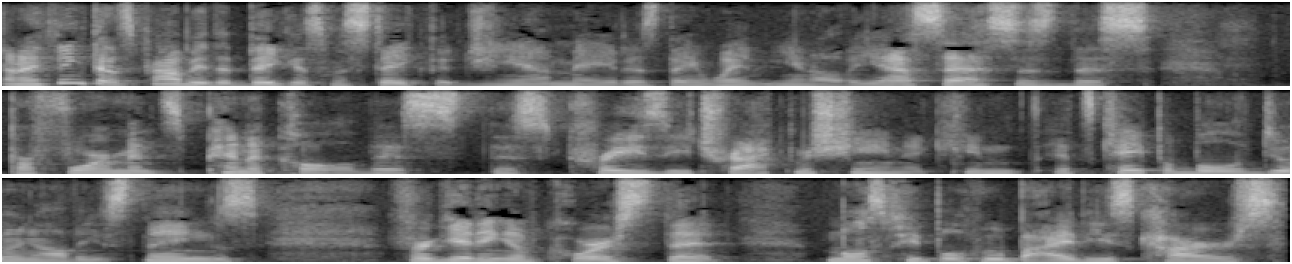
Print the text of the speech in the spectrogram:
And I think that's probably the biggest mistake that GM made is they went, you know, the SS is this performance pinnacle, this this crazy track machine. It can, it's capable of doing all these things, forgetting, of course, that most people who buy these cars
